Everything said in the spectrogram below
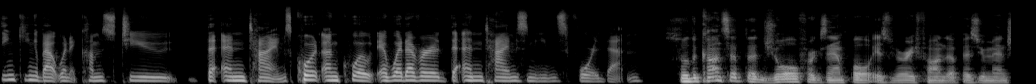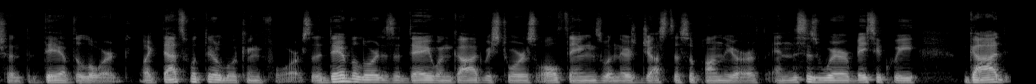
thinking about when it comes to the end times, quote unquote, and whatever the end times means for them. So the concept that Joel, for example, is very fond of, as you mentioned, the day of the Lord. Like that's what they're looking for. So the day of the Lord is a day when God restores all things, when there's justice upon the earth. And this is where basically God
